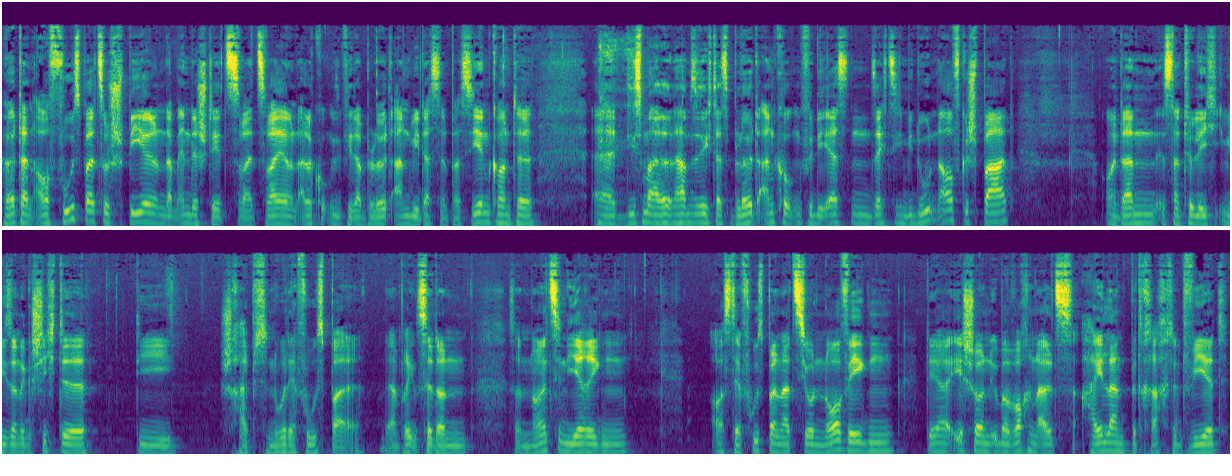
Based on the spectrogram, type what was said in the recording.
hört dann auf, Fußball zu spielen und am Ende steht es 2-2 und alle gucken sich wieder blöd an, wie das denn passieren konnte. Äh, diesmal haben sie sich das blöd angucken für die ersten 60 Minuten aufgespart. Und dann ist natürlich irgendwie so eine Geschichte, die schreibt nur der Fußball. Dann bringst du dann so einen 19-Jährigen aus der Fußballnation Norwegen, der eh schon über Wochen als Heiland betrachtet wird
